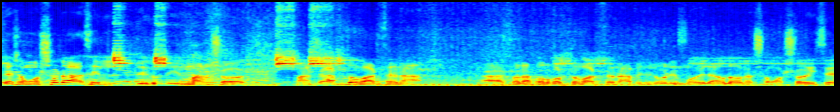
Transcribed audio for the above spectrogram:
যে সমস্যাটা আছিল দীর্ঘদিন মানুষের মানুষ আটতে পারছে না আহ, চলাচল করতে পারছে না বিশেষ করে মহিলাগুলো অনেক সমস্যা হয়েছে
